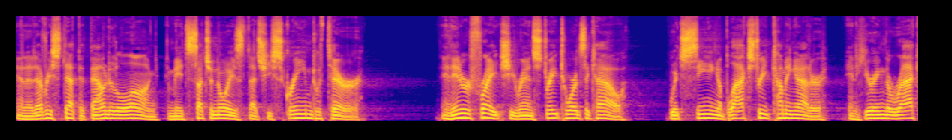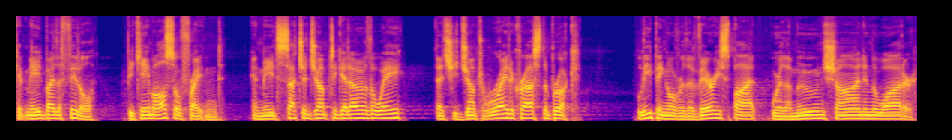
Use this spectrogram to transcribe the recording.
and at every step it bounded along and made such a noise that she screamed with terror. And in her fright, she ran straight towards the cow, which, seeing a black streak coming at her and hearing the racket made by the fiddle, became also frightened and made such a jump to get out of the way that she jumped right across the brook, leaping over the very spot where the moon shone in the water.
